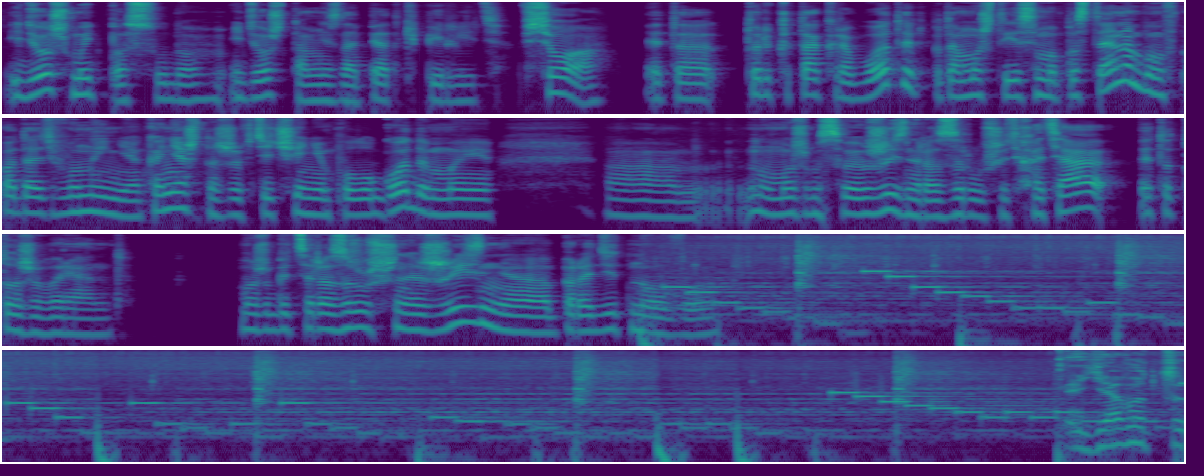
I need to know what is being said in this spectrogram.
идешь мыть посуду, идешь там, не знаю, пятки пилить. Все, это только так работает, потому что если мы постоянно будем впадать в уныние, конечно же, в течение полугода мы ну, можем свою жизнь разрушить, хотя это тоже вариант. Может быть, разрушенная жизнь э, породит новую. Я вот э,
